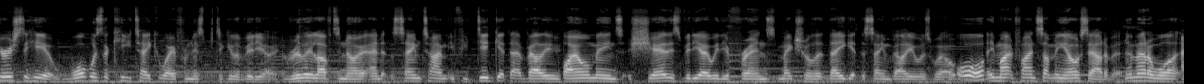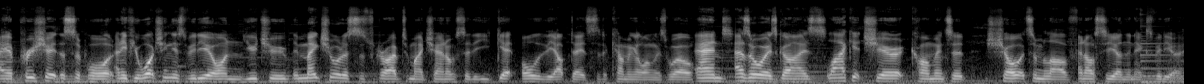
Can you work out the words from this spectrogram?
curious to hear what was the key takeaway from this particular video? I'd really love to know and at the same time if you did get that value by all means share this video with your friends make sure that they get the same value as well or they might find something else out of it. No matter what I appreciate the support and if you're watching this video on YouTube then make sure to subscribe to my channel so that you get all of the updates that are coming along as well and as always guys like it share it comment it show it some love and I'll see you on the next video.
